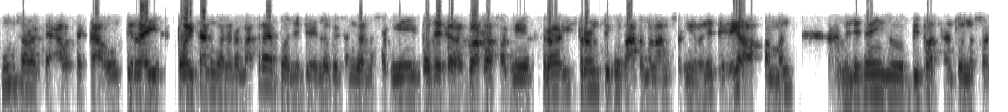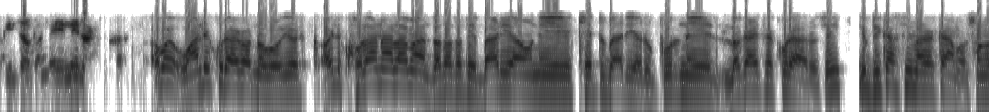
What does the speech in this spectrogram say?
कुन सडक चाहिँ आवश्यकता हो त्यसलाई पहिचान गरेर मात्र बजेट एलोकेसन गर्न सक्ने बजेट गर्न सक्ने र स्तरोन्नतिको बाटोमा लान सक्ने भने धेरै हदसम्म हामीले चाहिँ यो विपदमा जोड्न सकिन्छ भन्ने नै लाग्छ अब उहाँले कुरा गर्नुभयो यो अहिले खोला नालामा जताततै बाढी आउने खेतबारीहरू पुर्ने लगायतका कुराहरू चाहिँ यो विकास सीमाका कामहरूसँग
